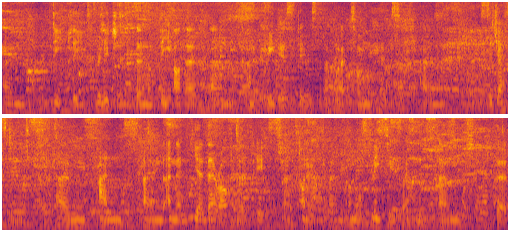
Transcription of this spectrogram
um, deeply religious than the other kind of previous theories that I've worked on had suggested, um, and um, and then yeah, thereafter it's kind of um, a more fleeting presence that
